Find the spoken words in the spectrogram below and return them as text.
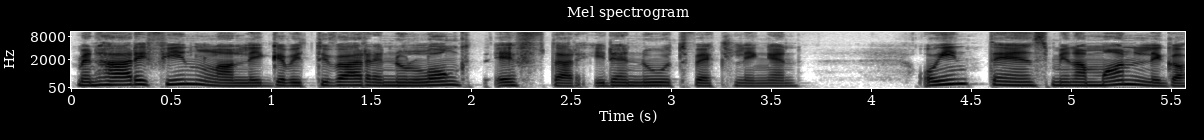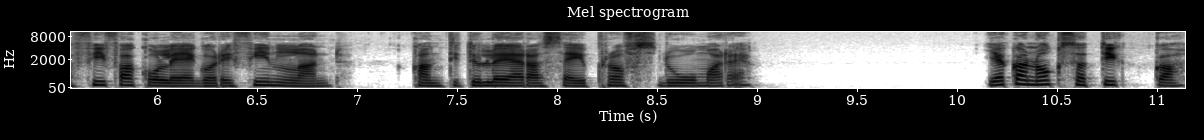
Men här i Finland ligger vi tyvärr ännu långt efter i den utvecklingen och inte ens mina manliga Fifa-kollegor i Finland kan titulera sig proffsdomare. Jag kan också tycka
